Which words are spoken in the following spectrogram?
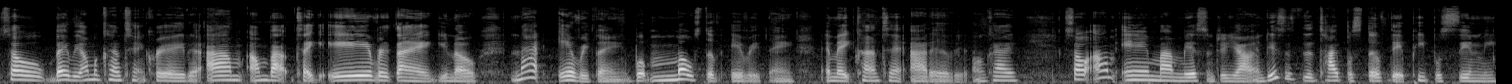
So, baby, I'm a content creator. I'm I'm about to take everything, you know, not everything, but most of everything and make content out of it, okay? So I'm in my messenger, y'all, and this is the type of stuff that people send me.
